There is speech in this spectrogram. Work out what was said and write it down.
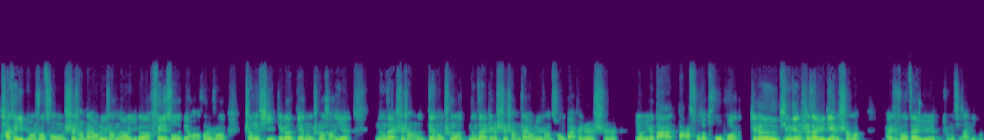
它可以比方说从市场占有率上能有一个飞速的变化，或者说整体这个电动车行业能在市场的电动车能在这个市场占有率上从百分之十。有一个大大幅的突破的，这个瓶颈是在于电池吗？还是说在于什么其他地方？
